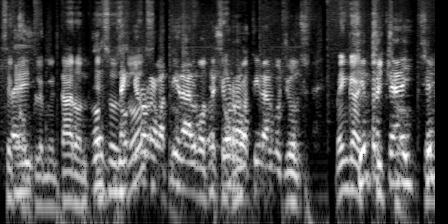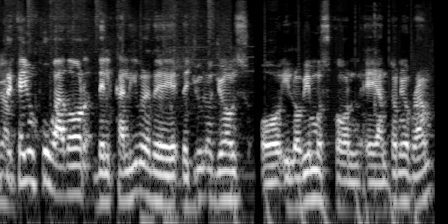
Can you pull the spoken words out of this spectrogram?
se Ey, complementaron. no, Esos Te dos. quiero rebatir algo, te quiero rebatir algo, Jules. Venga, siempre, Chicho, que hay, siempre que hay un jugador del calibre de, de Julio Jones, o, y lo vimos con eh, Antonio Brown,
